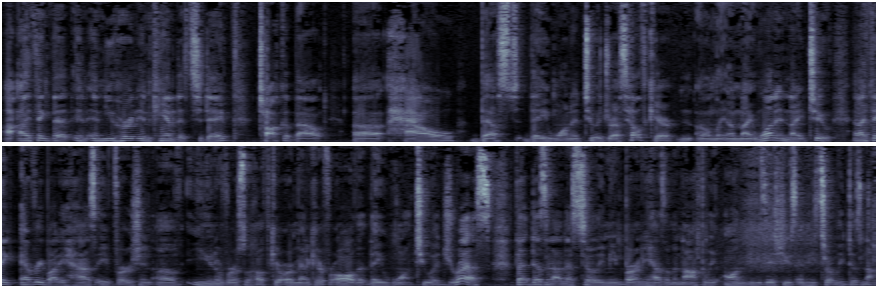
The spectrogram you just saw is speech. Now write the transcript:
I, I think that, and, and you heard in candidates today talk about uh, how best they wanted to address healthcare n- only on night one and night two. And I think everybody has a version of universal healthcare or Medicare for all that they want to address. That does not necessarily mean Bernie has a monopoly on these issues, and he certainly does not.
